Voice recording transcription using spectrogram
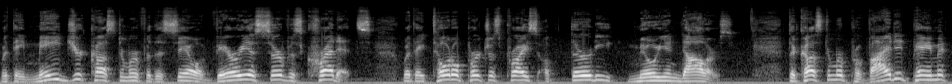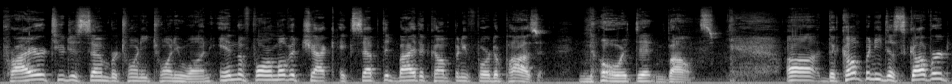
with a major customer for the sale of various service credits with a total purchase price of $30 million. The customer provided payment prior to December 2021 in the form of a check accepted by the company for deposit. No, it didn't bounce. Uh, the company discovered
